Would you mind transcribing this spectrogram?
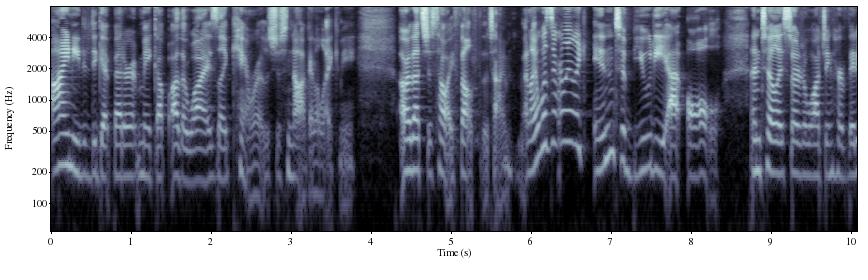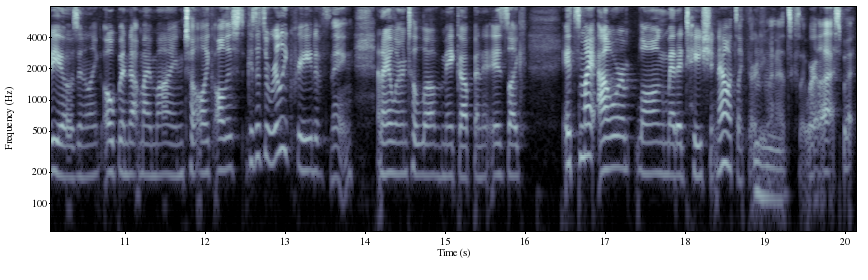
I needed to get better at makeup. Otherwise, like camera was just not gonna like me. Or that's just how I felt at the time. And I wasn't really like into beauty at all until I started watching her videos and like opened up my mind to like all this because it's a really creative thing. And I learned to love makeup and it is like it's my hour long meditation. Now it's like 30 Mm-hmm. minutes because I wear less, but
